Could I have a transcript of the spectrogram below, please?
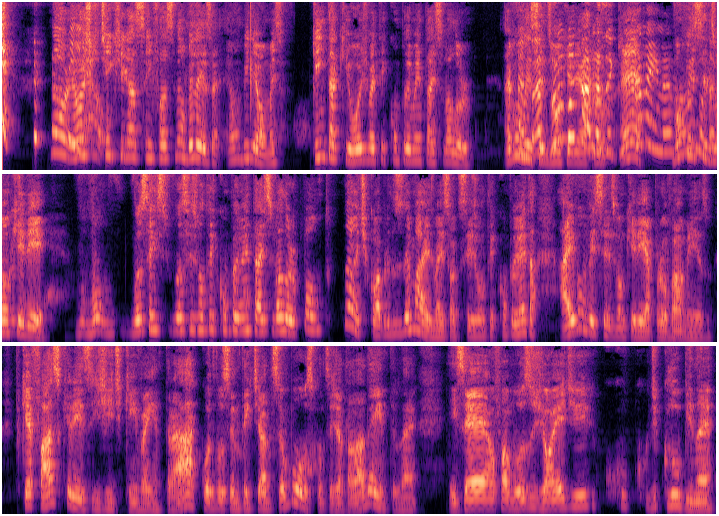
não, eu acho que tinha que chegar assim e falar assim, não, beleza, é um bilhão, mas quem tá aqui hoje vai ter que complementar esse valor. Aí vamos ver se eles vão querer. É, também, né? Vamos, vamos ver se eles vão querer. vocês, vocês vão ter que complementar esse valor, ponto. Não, a gente cobra dos demais, mas só que vocês vão ter que complementar. Aí vamos ver se eles vão querer aprovar mesmo. Porque é fácil querer exigir de quem vai entrar quando você não tem que tirar do seu bolso, quando você já tá lá dentro, né? Isso é o famoso joia de, de clube, né?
